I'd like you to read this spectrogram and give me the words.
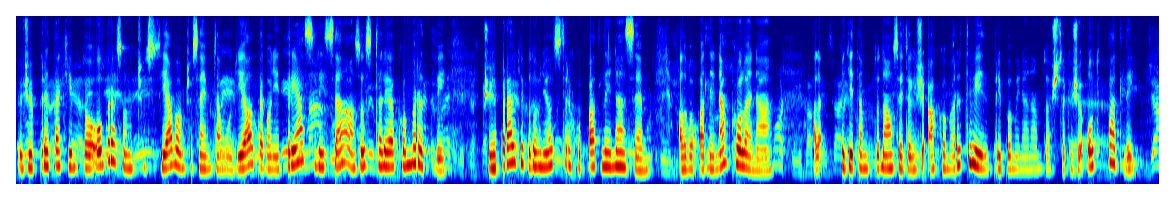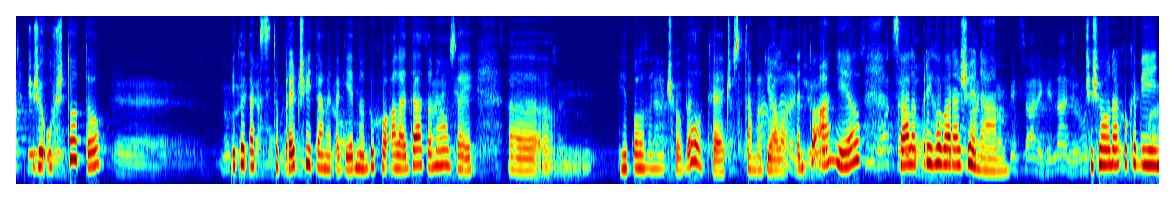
že pred takýmto obrazom, čo, javom, čo sa im tam udial, tak oni triasli sa a zostali ako mŕtvi. Čiže pravdepodobne od strachu padli na zem, alebo padli na kolená. Ale keď je tam to naozaj tak, že ako mŕtvi, pripomína nám to až tak, že odpadli. Čiže už toto my to tak si to prečítame tak jednoducho, ale dá to naozaj uh, je bolo to niečo veľké, čo sa tam udialo. Tento aniel sa ale prihovára ženám. Čiže on ako keby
